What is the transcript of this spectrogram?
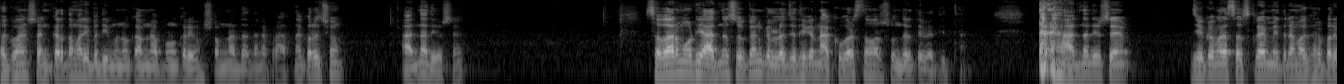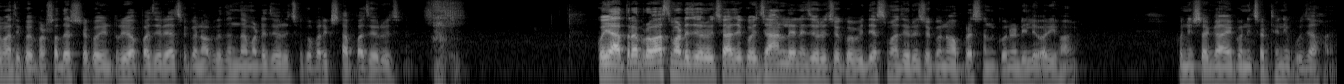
ભગવાન શંકર તમારી બધી મનોકામના પૂર્ણ કરી. હું સોમનાથ દાદાને પ્રાર્થના કરું છું. આજના દિવસે સવારમાં ઉઠી આજનું સુકન કરી લો, જેથી કરીને આખું વર્ષ તમારું સુંદર વ્યતીત થાય. આજના દિવસે જે કોઈ મારા સબસ્ક્રાઇબ મિત્રમાં ઘર પરિવારમાંથી કોઈ પણ સદસ્ય કોઈ ઇન્ટરવ્યૂ આપવા જઈ રહ્યા છે, કોઈ નોકરી ધંધા માટે જઈ છે, કોઈ પરીક્ષા આપવા રહ્યું છે, કોઈ યાત્રા પ્રવાસ માટે રહ્યું છે, આજે કોઈ જાન લઈને રહ્યું છે, કોઈ વિદેશમાં જઈ છે, કોઈનું ઓપરેશન કોઈની ડિલિવરી હોય, કોઈની સગાઈ, કોઈની છઠ્ઠીની પૂજા હોય.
